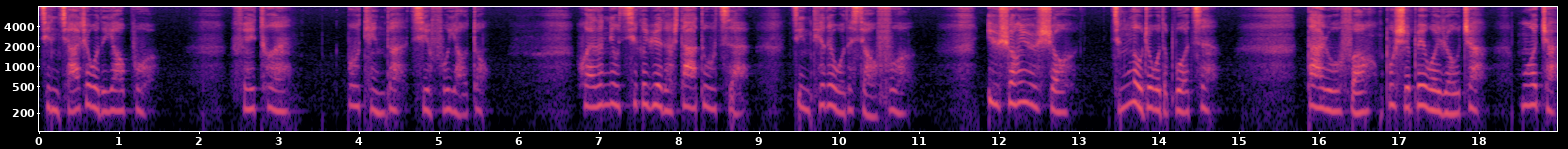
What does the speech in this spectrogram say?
紧夹着我的腰部，肥臀不停地起伏摇动，怀了六七个月的大肚子紧贴着我的小腹，一双玉手。紧搂着我的脖子，大乳房不时被我揉着、摸着、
